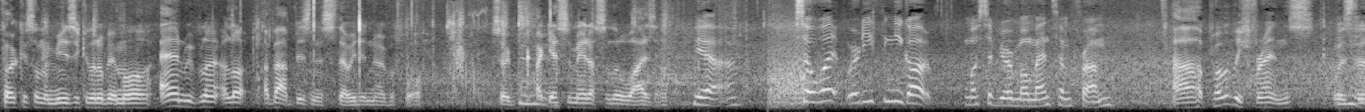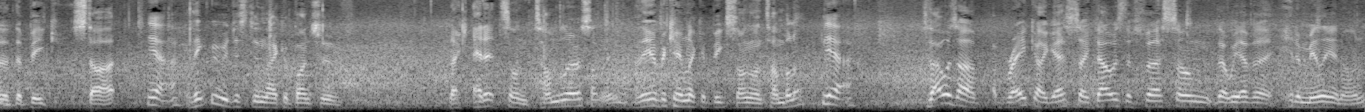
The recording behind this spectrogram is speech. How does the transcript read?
focus on the music a little bit more. And we've learned a lot about business that we didn't know before. So I guess it made us a little wiser. Yeah. So what where do you think you got most of your momentum from? Uh, probably Friends was the, the big start. Yeah. I think we were just in like a bunch of like edits on Tumblr or something. I think it became like a big song on Tumblr. Yeah. So that was a, a break, I guess. Like that was the first song that we ever hit a million on.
